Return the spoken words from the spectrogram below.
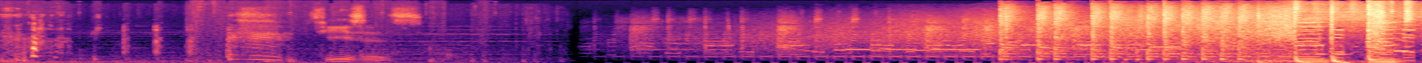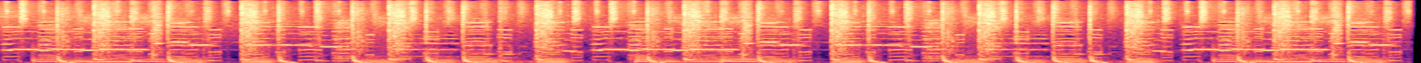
Jesus.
